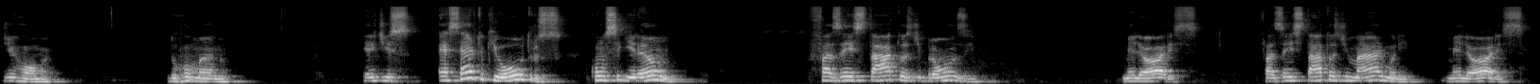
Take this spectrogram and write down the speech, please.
de Roma, do romano. Ele diz: é certo que outros conseguirão fazer estátuas de bronze melhores, fazer estátuas de mármore melhores,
